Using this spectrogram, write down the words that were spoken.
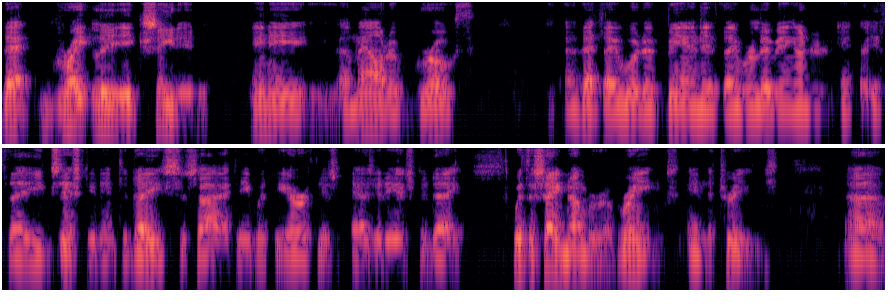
that greatly exceeded any amount of growth uh, that they would have been if they were living under, if they existed in today's society with the earth as, as it is today, with the same number of rings in the trees. Uh,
